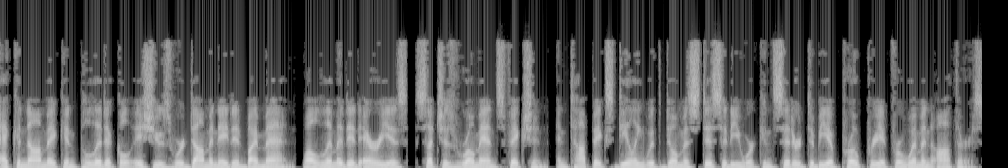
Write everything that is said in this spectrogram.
economic, and political issues were dominated by men, while limited areas, such as romance fiction, and topics dealing with domesticity were considered to be appropriate for women authors.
